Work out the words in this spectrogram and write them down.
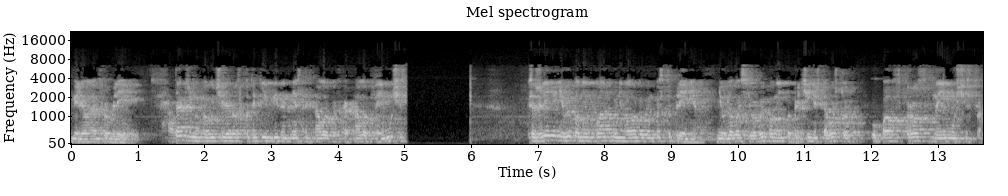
миллионов рублей. Также мы получили рост по таким видам местных налогов, как налог на имущество, к сожалению, не выполнен план по неналоговым поступлениям. Не удалось его выполнить по причине того, что упал спрос на имущество.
